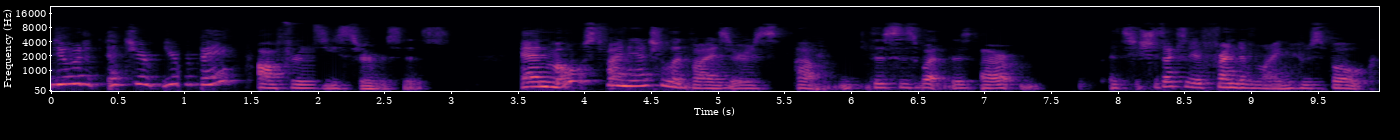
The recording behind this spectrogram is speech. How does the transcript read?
do it at your your bank offers these services, and most financial advisors. Um, this is what this our she's actually a friend of mine who spoke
